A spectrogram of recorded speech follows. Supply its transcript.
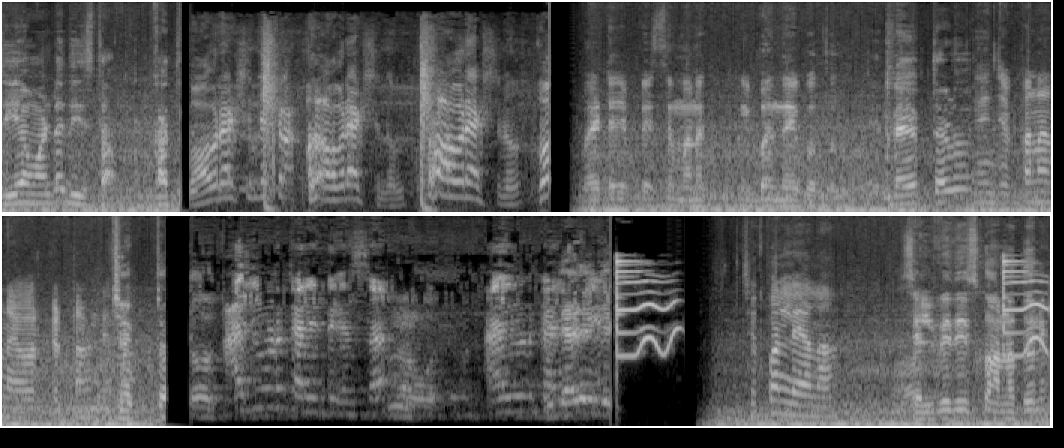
తీయమంటే తీస్తా. బయట చెప్పేస్తే మనకు ఇబ్బంది అయిపోతుంది. ఎట్లా చెప్తాడు? నేను చెప్పాను ఎవరు చెప్తా. చెప్పండి లేనా? సెల్ఫీ తీసుకో అన్నతోని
